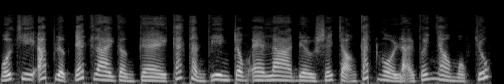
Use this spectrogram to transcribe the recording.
Mỗi khi áp lực deadline gần kề, các thành viên trong ELA đều sẽ chọn cách ngồi lại với nhau một chút,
